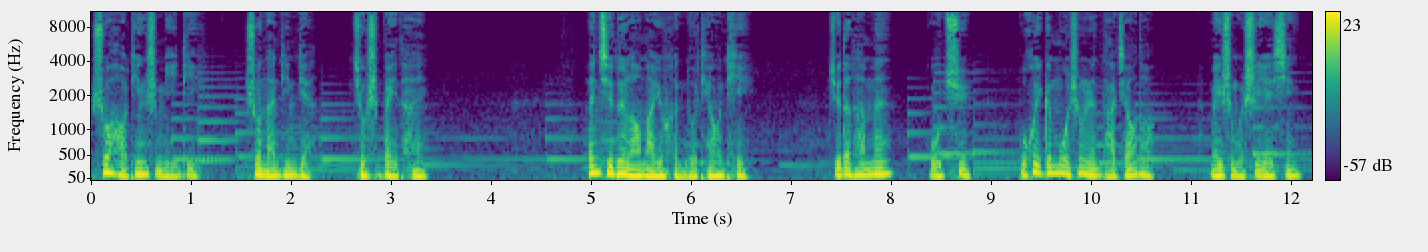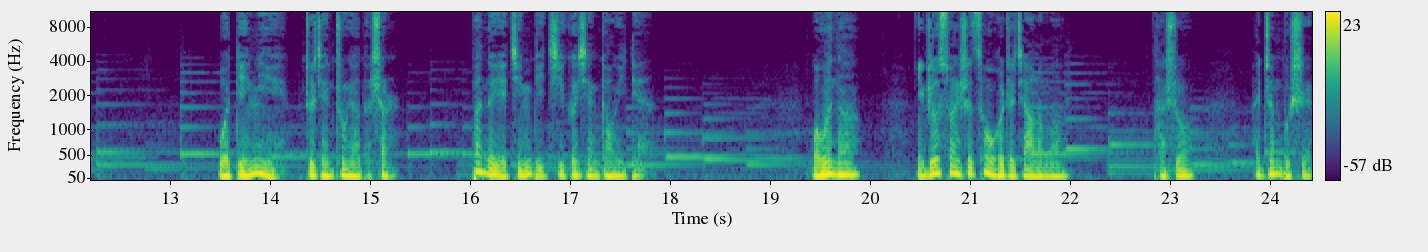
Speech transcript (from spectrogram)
说好听是迷弟，说难听点就是备胎。恩琪对老马有很多挑剔，觉得他闷无趣。不会跟陌生人打交道，没什么事业心。我顶你这件重要的事儿，办的也仅比及格线高一点。我问他：“你这算是凑合着嫁了吗？”他说：“还真不是。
